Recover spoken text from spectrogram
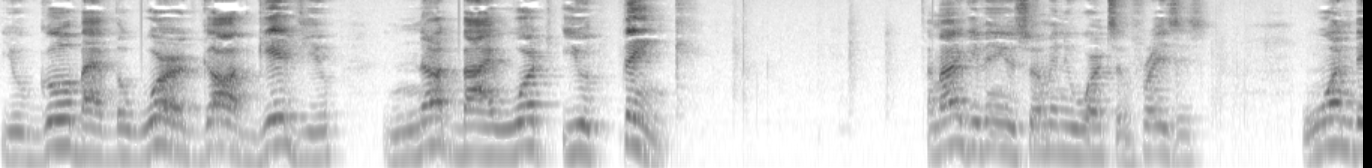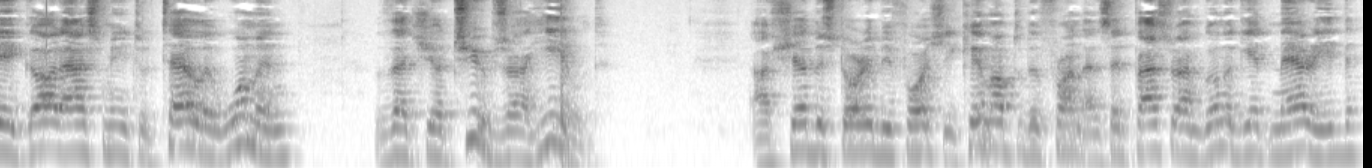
You go by the word God gave you, not by what you think. Am I giving you so many words and phrases? One day God asked me to tell a woman that your tubes are healed. I've shared the story before. She came up to the front and said, Pastor, I'm going to get married.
